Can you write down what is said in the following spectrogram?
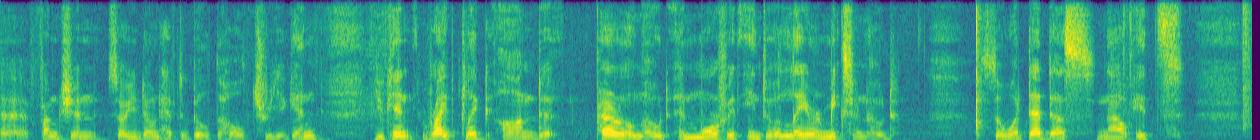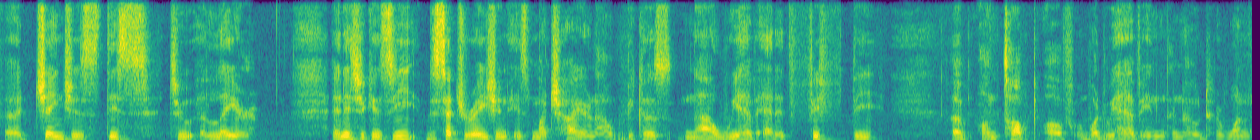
uh, function, so you don't have to build the whole tree again. You can right-click on the parallel node and morph it into a layer mixer node. So what that does, now it uh, changes this to a layer. And as you can see, the saturation is much higher now because now we have added 50 uh, on top of what we have in node 1.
